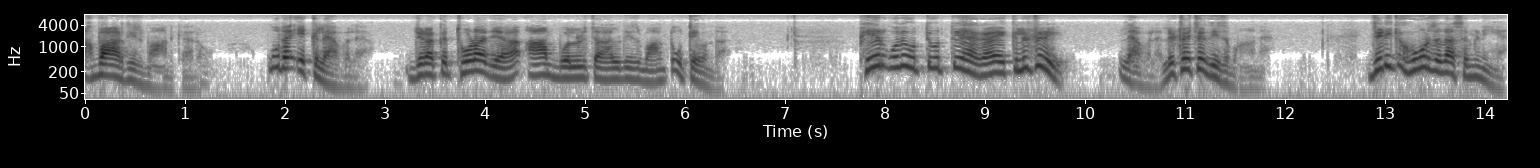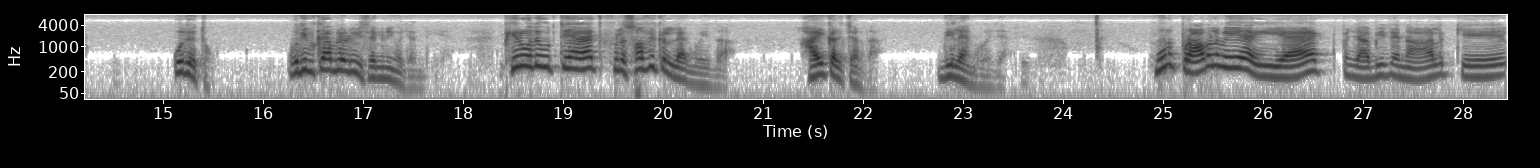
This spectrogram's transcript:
ਅਖਬਾਰ ਦੀ ਜ਼ੁਬਾਨ ਕਹਿ ਲਓ ਉਹਦਾ ਇੱਕ ਲੈਵਲ ਹੈ ਜਿਹੜਾ ਕਿ ਥੋੜਾ ਜਿਹਾ ਆਮ ਬੋਲ ਚਾਲ ਦੀ ਜ਼ੁਬਾਨ ਤੋਂ ਉੱਤੇ ਹੁੰਦਾ ਫਿਰ ਉਹਦੇ ਉੱਤੇ ਉੱਤੇ ਹੈਗਾ ਇੱਕ ਲਿਟਰੇਰੀ ਲੈਵਲ ਹੈ ਲਿਟਰੇਚਰ ਦੀ ਜ਼ੁਬਾਨ ਹੈ ਜਿਹੜੀ ਕਿ ਹੋਰ ਜ਼ਿਆਦਾ ਸੰਘਣੀ ਹੈ ਉਹਦੇ ਤੋਂ। ਉਹਦੀ ਵੋਕੈਬਲਰੀ ਸੰਘਣੀ ਹੋ ਜਾਂਦੀ ਹੈ। ਫਿਰ ਉਹਦੇ ਉੱਤੇ ਹੈਗਾ ਇੱਕ ਫਿਲਾਸਫੀਕਲ ਲੈਂਗੁਏਜ ਦਾ ਹਾਈ ਕਲਚਰ ਦਾ, ਦੀ ਲੈਂਗੁਏਜ ਹੈ। ਹੁਣ ਪ੍ਰੋਬਲਮ ਇਹ ਹੈਗੀ ਹੈ ਪੰਜਾਬੀ ਦੇ ਨਾਲ ਕਿ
